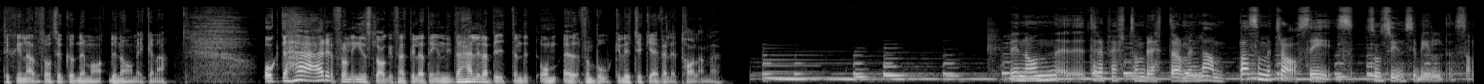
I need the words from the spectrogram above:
till skillnad från psykodynamikerna. Och det här från inslaget som jag spelat in, den här lilla biten om, äh, från boken, det tycker jag är väldigt talande. Det är någon eh, terapeut som berättar om en lampa som är trasig som syns i bild. Som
